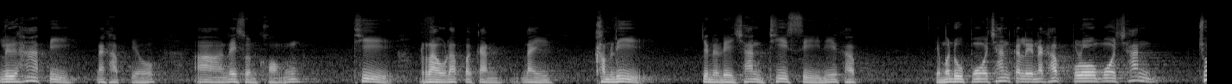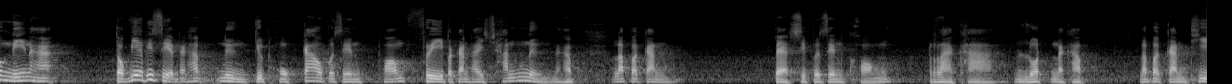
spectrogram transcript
หรือ 5 ปีนะครับ เดี๋ยวในส่วนของ ที่เรารับประกันในคัมรี่เจเนอเรชันที่ 4 นี้ครับ เดี๋ยวมาดูโปรโมชั่นกันเลยนะครับ โปรโมชั่นช่วงนี้นะฮะดอกเบี้ยพิเศษนะครับ 1.69%พร้อมฟรีประกันภัยชั้น 1 นะครับ รับประกัน 80%ของราคารถนะครับ รับประกันที่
